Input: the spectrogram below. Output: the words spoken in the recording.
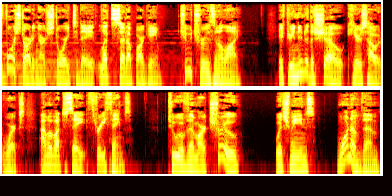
Before starting our story today, let's set up our game. Two truths and a lie. If you're new to the show, here's how it works. I'm about to say three things. Two of them are true, which means one of them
